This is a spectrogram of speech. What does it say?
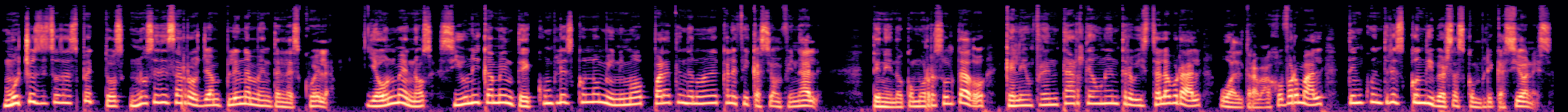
Muchos de estos aspectos no se desarrollan plenamente en la escuela, y aún menos si únicamente cumples con lo mínimo para tener una calificación final, teniendo como resultado que al enfrentarte a una entrevista laboral o al trabajo formal te encuentres con diversas complicaciones.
